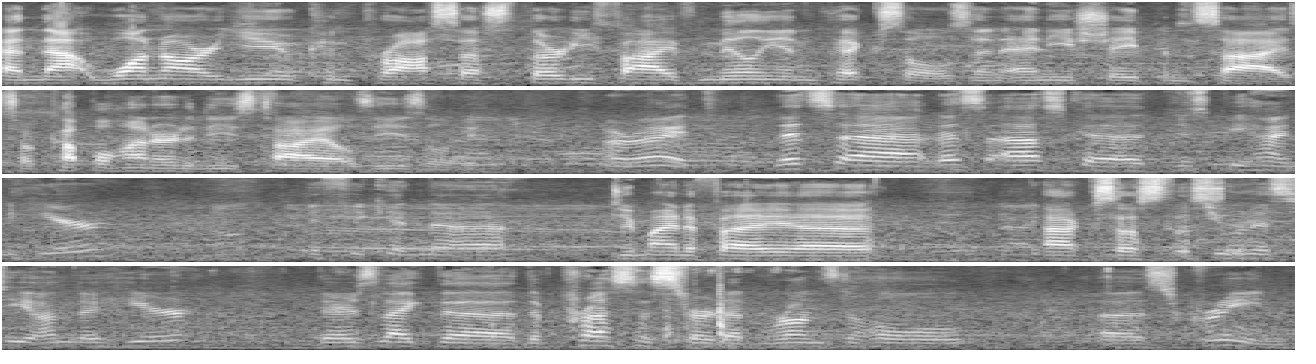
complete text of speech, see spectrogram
and that one RU can process 35 million pixels in any shape and size, so a couple hundred of these tiles easily. All right. Let's uh, let's ask uh, just behind here if you can. Uh, Do you mind if I uh, access this? do you want to see under here? There's like the the processor that runs the whole uh, screen.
